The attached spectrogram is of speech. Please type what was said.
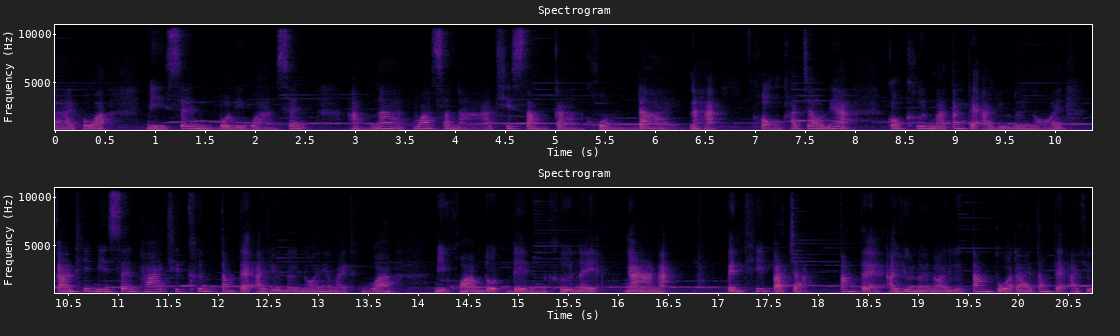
ได้ เพราะว่ามีเส้นบริวารเส้น อำนาจวาสนาที่สั่งการคนได้นะคะของข้าเจ้าเนี่ยก็ขึ้นมาตั้งแต่อายุน้อยๆ การที่มีเส้นพระอาทิตย์ขึ้นตั้งแต่อายุน้อยๆเนี่ยหมายถึงว่ามีความโดดเด่นคือในงานอะเป็นที่ประจักษ์ตั้งแต่อายุน้อยๆ หรือตั้งตัวได้ตั้งแต่อายุ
